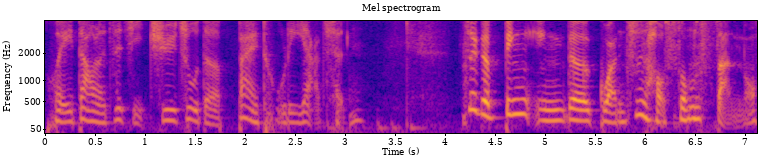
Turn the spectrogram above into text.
回到了自己居住的拜图里亚城。这个兵营的管制好松散哦。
